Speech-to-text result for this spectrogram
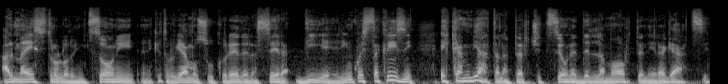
al maestro Lorenzoni eh, che troviamo sul Corriere della Sera di ieri, in questa crisi è cambiata la percezione della morte nei ragazzi.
